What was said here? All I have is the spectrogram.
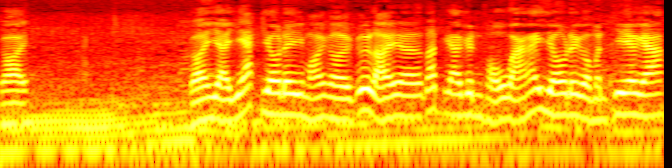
rồi. Rồi giờ giác vô đi, mọi người cứ lại ờ, tách ra kinh phụ, bạn ấy vô đi rồi mình chia ra.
